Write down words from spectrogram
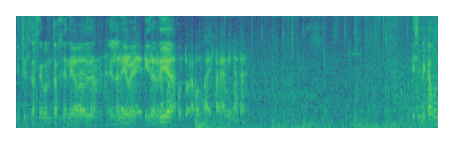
Infiltración con un traje negro de- en la nieve y de día. junto a la bomba estará minada. Y si me cago un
